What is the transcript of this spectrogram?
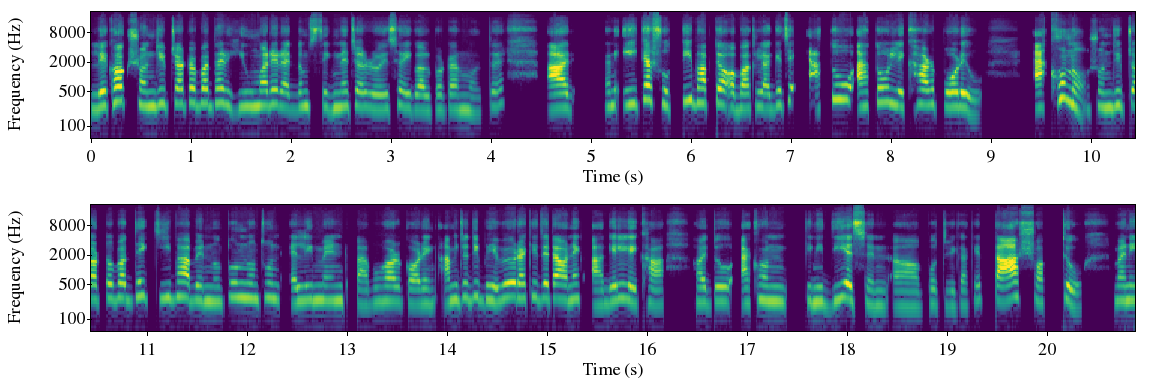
লেখক সঞ্জীব চট্টোপাধ্যায়ের হিউমারের একদম সিগনেচার রয়েছে এই গল্পটার মধ্যে। আর মানে এইটা সত্যিই ভাবতে অবাক লাগে যে এত, এত লেখার পরেও এখনও সঞ্জীব চট্টোপাধ্যায় কীভাবে নতুন, নতুন এলিমেন্ট ব্যবহার করেন। আমি যদি ভেবেও রাখি যেটা অনেক আগের লেখা হয়তো এখন তিনি দিয়েছেন পত্রিকাকে। তা সত্ত্বেও মানে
